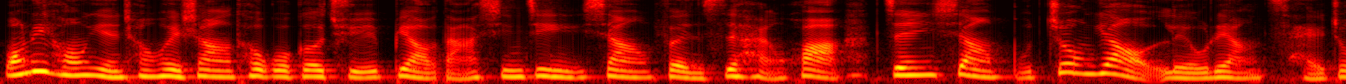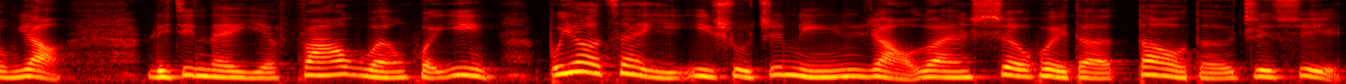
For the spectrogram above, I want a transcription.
王力宏演唱会上透过歌曲表达心境，向粉丝喊话：“真相不重要，流量才重要。”李静蕾也发文回应：“不要再以艺术之名扰乱社会的道德秩序。”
